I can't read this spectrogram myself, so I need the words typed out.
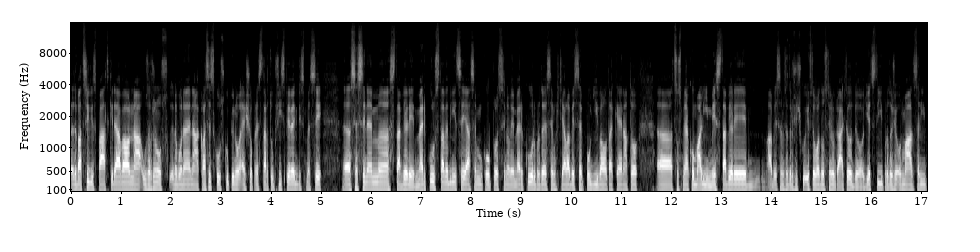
eh, dva, tři dny zpátky dával na uzavřenou, nebo ne, na klasickou skupinu e-shop Restartu příspěvek, kdy jsme si eh, se synem stavili Merkur stavebnici. Já jsem koupil synovi Merkur, protože jsem chtěl, aby se podíval také na to, eh, co jsme jako malí my stavili, aby jsem se trošičku i v tomhle směru vrátil do dětství, protože on má celý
